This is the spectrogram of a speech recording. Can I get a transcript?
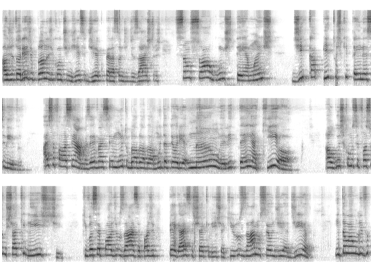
auditoria de plano de contingência de recuperação de desastres. São só alguns temas de capítulos que tem nesse livro. Aí você fala assim: ah, mas ele vai ser muito blá blá blá, muita teoria. Não, ele tem aqui, ó, alguns como se fosse um checklist que você pode usar. Você pode pegar esse checklist aqui e usar no seu dia a dia. Então, é um livro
